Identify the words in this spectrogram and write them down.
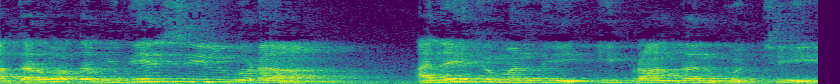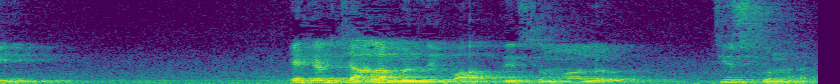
ఆ తర్వాత విదేశీయులు కూడా అనేక మంది ఈ ప్రాంతానికి వచ్చి ఇక్కడ చాలామంది బాప్తిసమాలు తీసుకున్నారు.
